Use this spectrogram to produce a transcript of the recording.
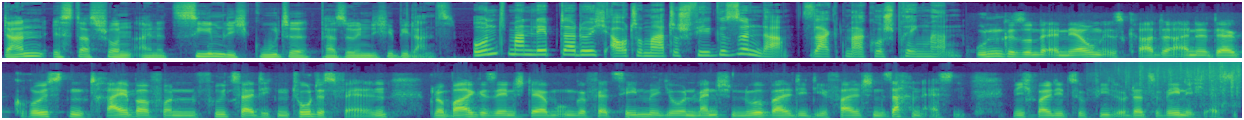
dann ist das schon eine ziemlich gute persönliche Bilanz. Und man lebt dadurch automatisch viel gesünder, sagt Marco Springmann. Ungesunde Ernährung ist gerade eine der größten Treiber von frühzeitigen Todesfällen. Global gesehen sterben ungefähr 10 Millionen Menschen nur, weil die die falschen Sachen essen, nicht weil die zu viel oder zu wenig essen.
